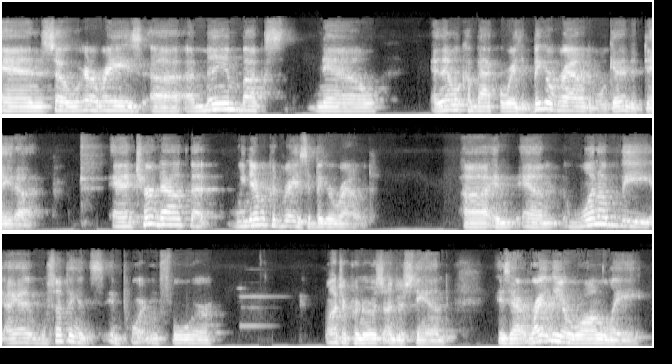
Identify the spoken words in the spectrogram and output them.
and so we're going to raise uh, a million bucks now, and then we'll come back. We'll raise a bigger round, and we'll get into data. And it turned out that we never could raise a bigger round. Uh, and, and, one of the uh, something that's important for entrepreneurs to understand is that rightly or wrongly,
